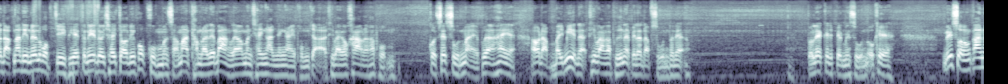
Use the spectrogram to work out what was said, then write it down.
ระดับหน้าดินด้วยระบบ GPS ตัวนี้โดยใช้จอนี้ควบคุมมันสามารถทำอะไรได้บ้างแล้วมันใช้งานยังไง ผมจะอธิบายคร่าวๆนะครับผมกดเซตศูนย์ใหม่เพื่อให้เอาระดับใบมีดเนี่ยที่วางกับพื้นเนี่เป็นระดับศูนย์ตัวเนี้ยตัวเลขก็จะเปลี่ยนเป็นศูนย์โอเค ในส่วนของการ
